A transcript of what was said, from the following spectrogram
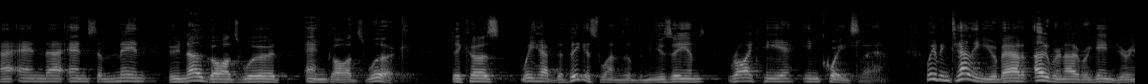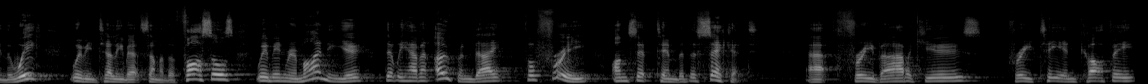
uh, and, uh, and some men who know God's word and God's work because we have the biggest ones of the museums right here in Queensland. We've been telling you about it over and over again during the week. We've been telling you about some of the fossils. We've been reminding you that we have an open day for free on September the 2nd. Uh, free barbecues, free tea and coffee,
